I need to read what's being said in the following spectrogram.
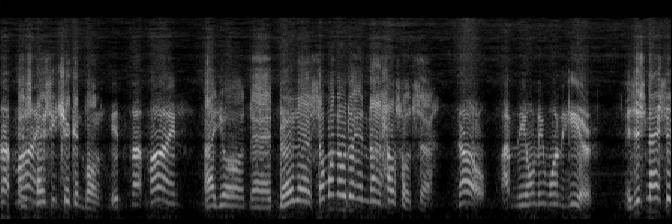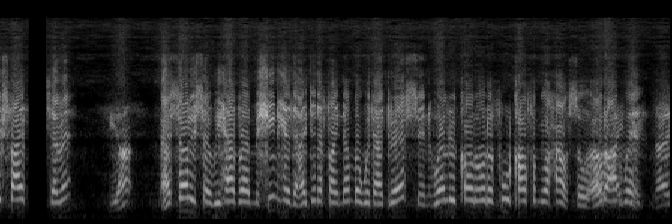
not and mine. spicy chicken ball. It's not mine. Uh, your uh, brother. Someone order in that household, sir. No, I'm the only one here. Is this 9657? Yeah? Uh, sorry, sir. We have a machine here to identify number with address, and whoever called order food call from your house. So order I on way. didn't, I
